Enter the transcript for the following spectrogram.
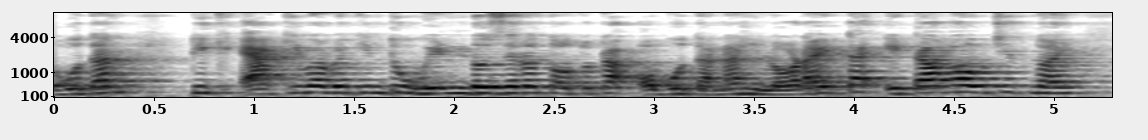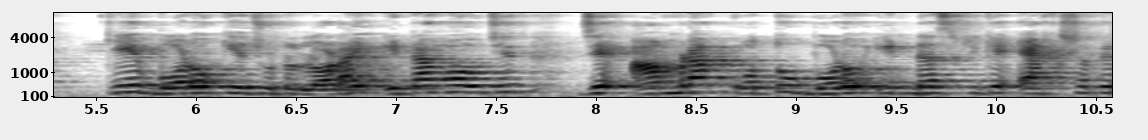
অবদান, ঠিক একইভাবে কিন্তু উইন্ডোজেরও ততটা অবদান। আর লড়াইটা এটা হওয়া উচিত নয় কে বড়, কে ছোট। লড়াই এটা হওয়া উচিত যে আমরা কত বড় ইন্ডাস্ট্রিকে একসাথে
